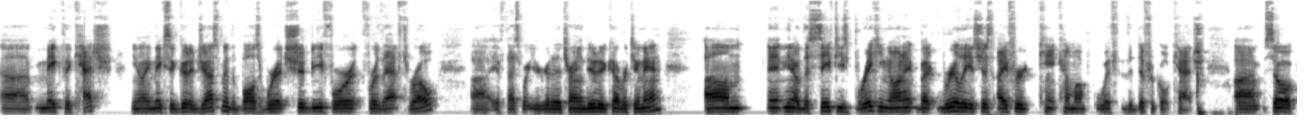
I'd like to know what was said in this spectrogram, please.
uh, make the catch you know, he makes a good adjustment. The ball's where it should be for for that throw, uh, if that's what you're going to try and do to cover two man. Um, and you know the safety's breaking on it, but really it's just Eifert can't come up with the difficult catch. Um, so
